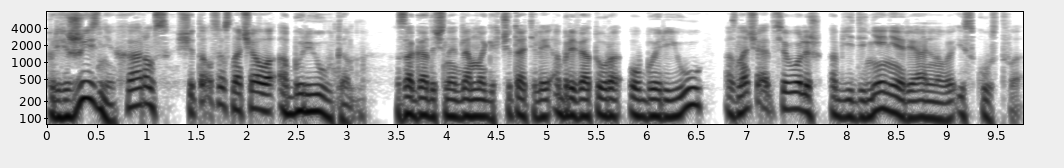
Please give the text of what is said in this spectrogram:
При жизни Хармс считался сначала абориутом. Загадочная для многих читателей аббревиатура ОБРИУ означает всего лишь объединение реального искусства.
